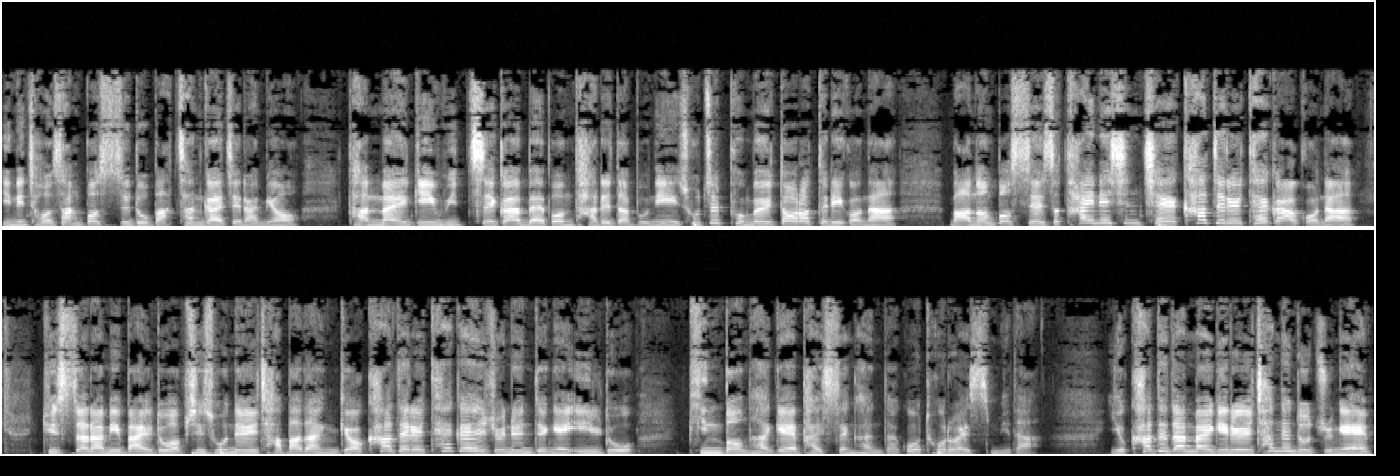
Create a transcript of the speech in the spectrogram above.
이는 저상버스도 마찬가지라며 단말기 위치가 매번 다르다 보니 소지품을 떨어뜨리거나 만원 버스에서 타인의 신체에 카드를 태그하거나 뒷사람이 말도 없이 손을 잡아당겨 카드를 태그해주는 등의 일도 빈번하게 발생한다고 토로했습니다. 이 카드 단말기를 찾는 도중에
